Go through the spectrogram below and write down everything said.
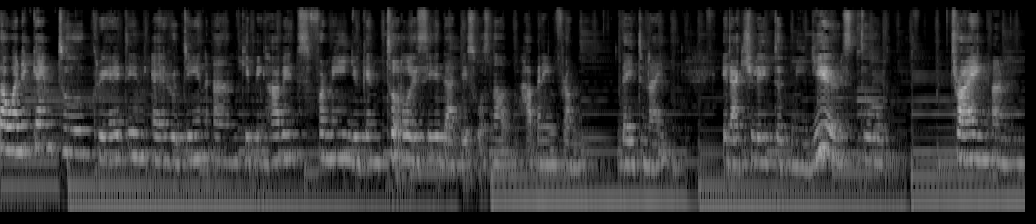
So when it came to creating a routine and keeping habits, for me, you can totally see that this was not happening from day to night. It actually took me years to trying and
